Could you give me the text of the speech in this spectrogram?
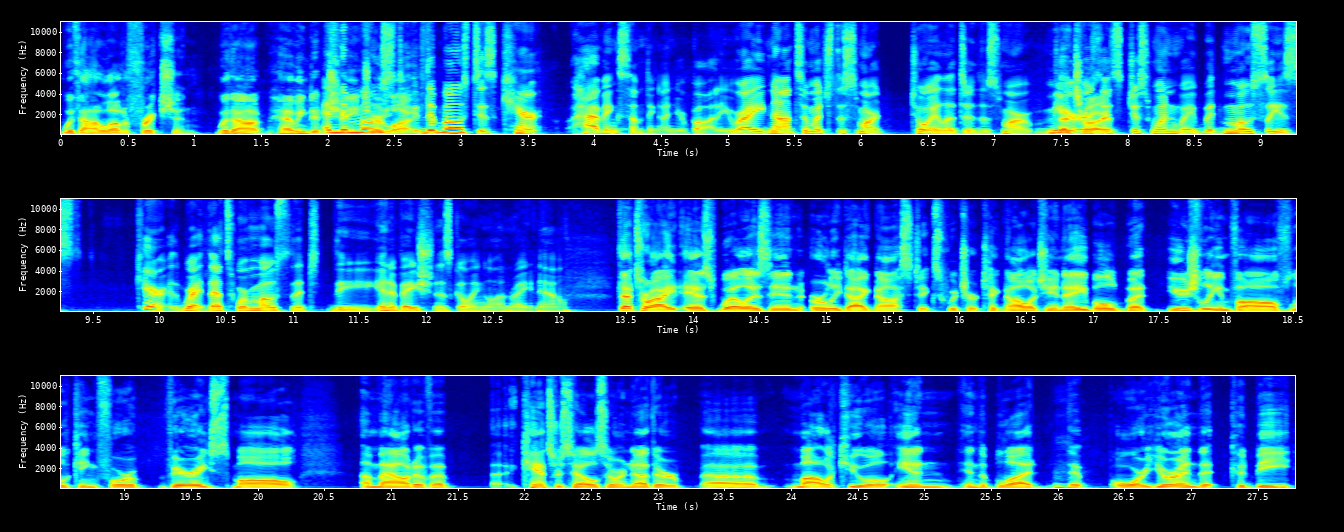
without a lot of friction, without having to and change most, our life. The most is care, having something on your body, right? Not so much the smart toilets or the smart mirrors. That's, right. That's just one way, but mostly is care. Right. That's where most of the, the innovation is going on right now. That's right, as well as in early diagnostics, which are technology enabled, but usually involve looking for a very small amount of a uh, cancer cells or another uh, molecule in in the blood mm-hmm. that or urine that could be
